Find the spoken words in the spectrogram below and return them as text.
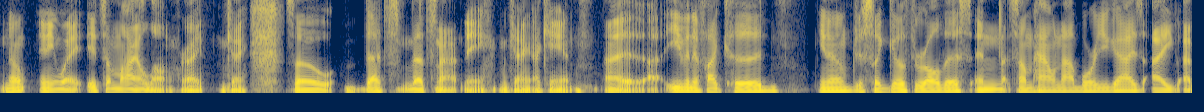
Nope. Anyway, it's a mile long, right? Okay. So that's that's not me. Okay. I can't. I, I even if I could, you know, just like go through all this and somehow not bore you guys, I I,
